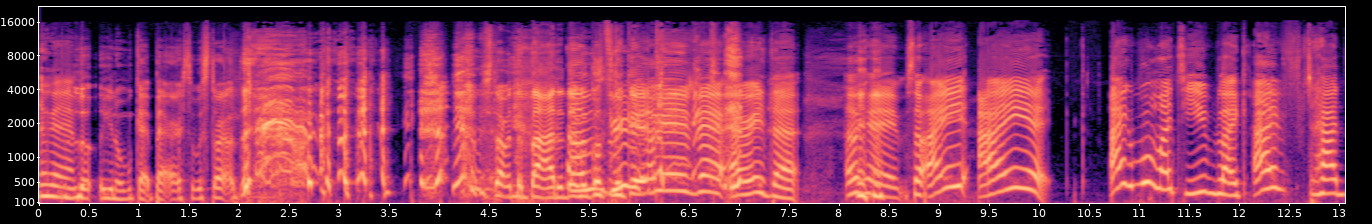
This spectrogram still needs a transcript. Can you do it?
Okay. Look, you know, we'll get better. So we'll start with the. we'll start with the bad, and then I'm we'll go to the good. Okay, fair. I read that. Okay, so I I I won't lie to you. Like I've had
